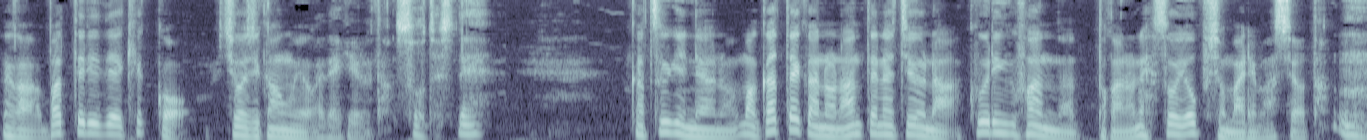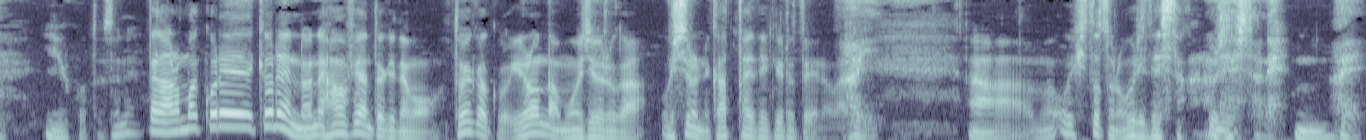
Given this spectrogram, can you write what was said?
だからバッテリーで結構長時間運用ができると。そうですね。か次にあの、まあ、合体可能なアンテナチューナー、クーリングファンとかのね、そういうオプションもありますよとうん。いうことですね。だからまあ、これ去年のね、ハンフェアの時でも、とにかくいろんなモジュールが後ろに合体できるというのが、ね、はい。あーもう一つの売りでしたからね。無理でしたね。うん。はい。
